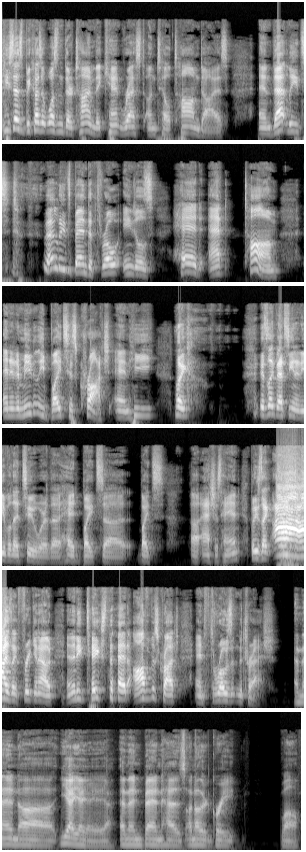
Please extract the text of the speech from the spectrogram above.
he says because it wasn't their time, they can't rest until Tom dies, and that leads that leads Ben to throw Angel's head at Tom, and it immediately bites his crotch, and he like it's like that scene in Evil Dead 2 where the head bites uh bites uh, Ash's hand, but he's like ah, he's like freaking out, and then he takes the head off of his crotch and throws it in the trash. And then, uh, yeah, yeah, yeah, yeah, yeah. And then Ben has another great, well,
